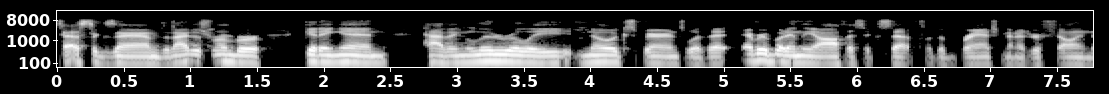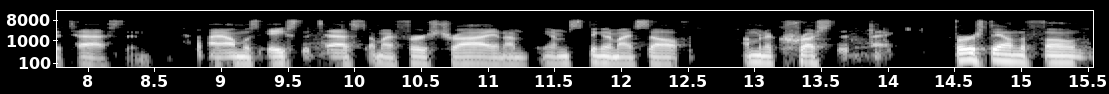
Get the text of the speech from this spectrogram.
test exams. And I just remember getting in, having literally no experience with it. Everybody in the office except for the branch manager failing the test, and I almost aced the test on my first try. And I'm, you know, I'm just thinking to myself, I'm going to crush this thing. First day on the phone,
